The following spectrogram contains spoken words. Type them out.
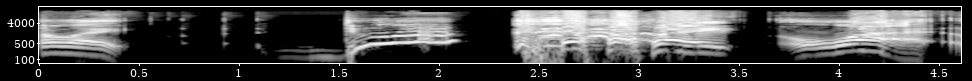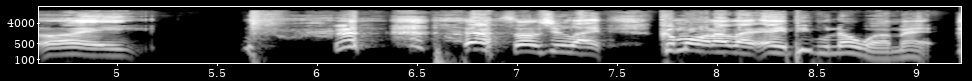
I'm like, do I? like, why? Like, so she like, come on. I'm like, hey, people know where I'm at.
